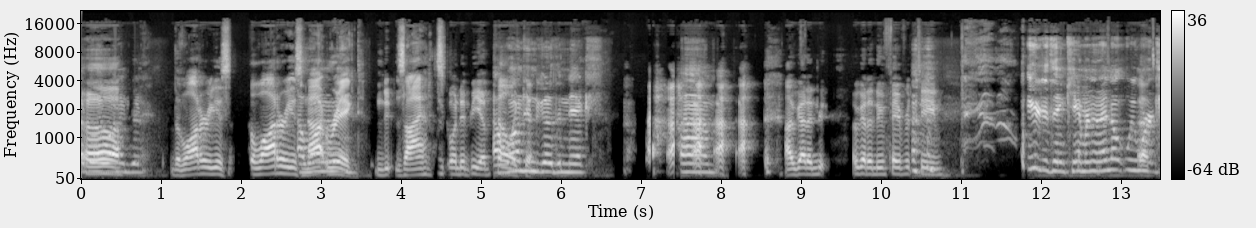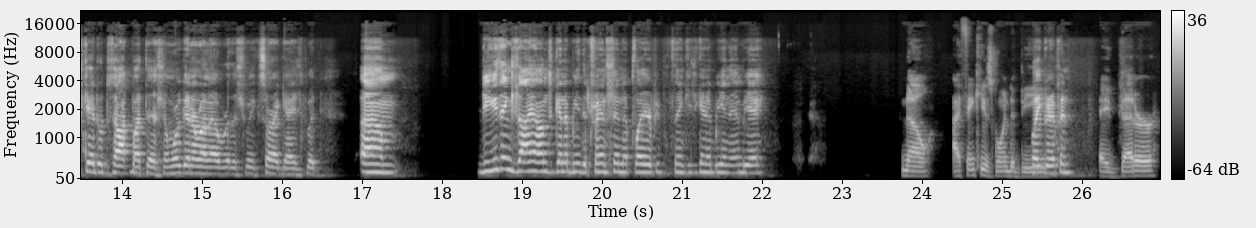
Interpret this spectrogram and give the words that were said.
really Uh, wanted to. the lottery is the lottery is I not rigged. Zion's going to be a I wanted him Pelican. to go to the Knicks. um, I've got a new I've got a new favorite team. Here's the thing, Cameron, and I know we weren't scheduled to talk about this, and we're going to run over this week. Sorry, guys, but um, do you think Zion's going to be the transcendent player people think he's going to be in the NBA? no, I think he's going to be Blake Griffin. a better.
